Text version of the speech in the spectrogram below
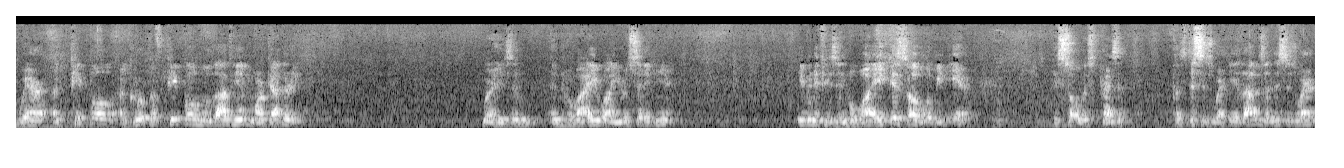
where a people, a group of people who love him are gathering? Where he's in, in Hawaii while you're sitting here. Even if he's in Hawaii, his soul will be here. His soul is present because this is where he loves and this is where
